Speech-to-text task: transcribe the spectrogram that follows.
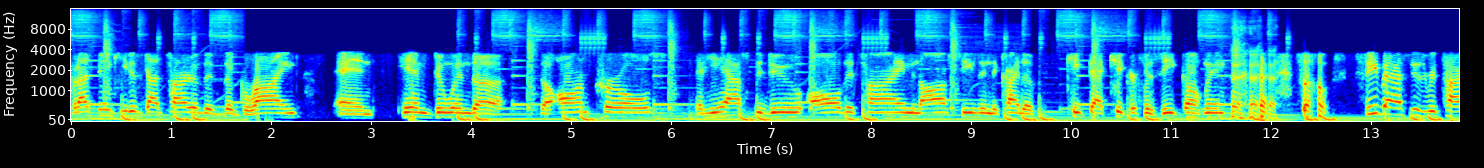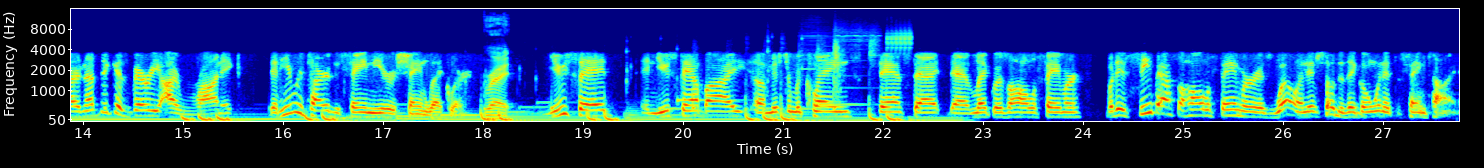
but I think he just got tired of the, the grind and him doing the the arm curls that he has to do all the time in the off season to kind of keep that kicker physique going. so Seabass is retired, and I think it's very ironic that he retired the same year as Shane Lechler. Right. You said, and you stand by uh, Mr. McLean's stance that that Lechler's a Hall of Famer. But is Seabass a Hall of Famer as well? And if so, did they go in at the same time?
